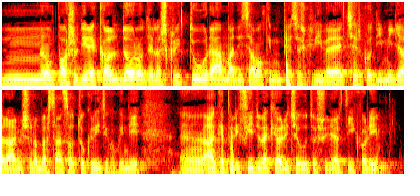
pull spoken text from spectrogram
Mm, non posso dire che ho il dono della scrittura, ma diciamo che mi piace scrivere, cerco di migliorarmi, sono abbastanza autocritico, quindi eh, anche per i feedback che ho ricevuto sugli articoli,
